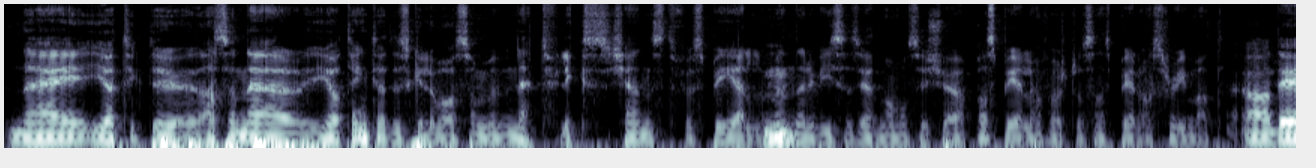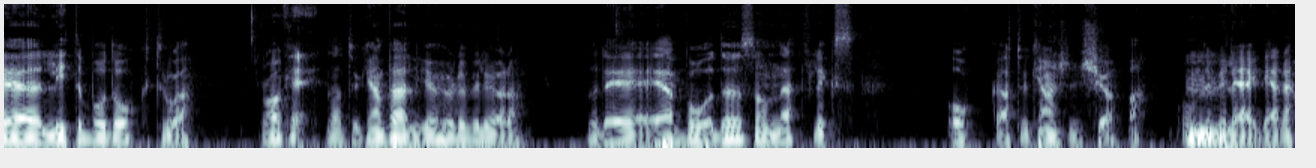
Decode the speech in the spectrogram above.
Nej, jag tyckte, alltså när, jag tänkte att det skulle vara som en Netflix-tjänst för spel. Men Mm. när det visade sig att man måste köpa spelen först och sen spela dem streamat. Ja, det är lite både och tror jag Okej. Att du kan välja hur du vill göra Så det är både som Netflix Och att du kanske köpa Om Mm. du vill äga det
